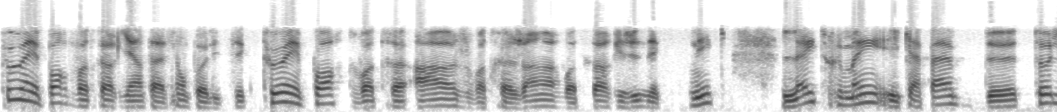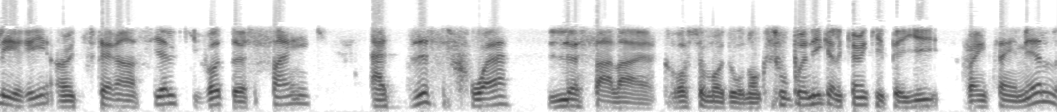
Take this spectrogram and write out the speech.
peu importe votre orientation politique, peu importe votre âge, votre genre, votre origine ethnique, l'être humain est capable de tolérer un différentiel qui va de 5 à 10 fois le salaire, grosso modo. Donc, si vous prenez quelqu'un qui est payé 25 000,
